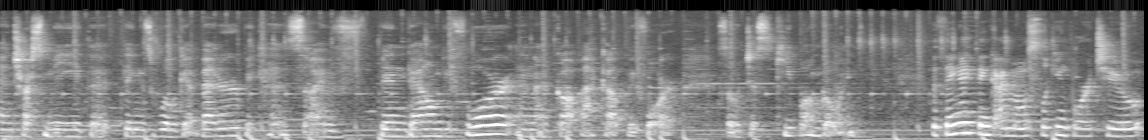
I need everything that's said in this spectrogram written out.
and trust me that things will get better because I've been down before and I've got back up before. So just keep on going. The thing I think I'm most looking forward to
